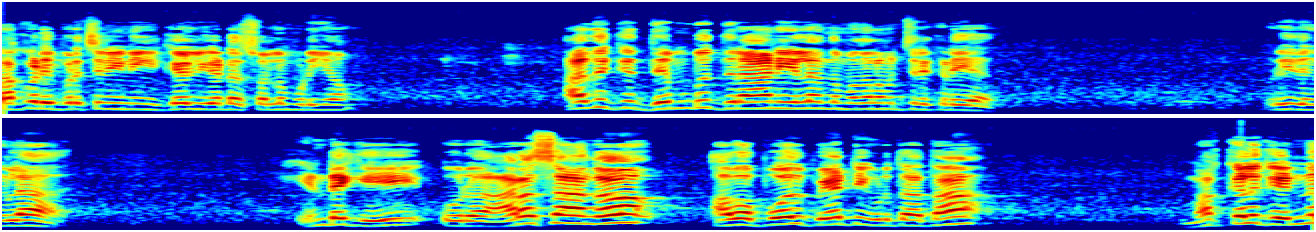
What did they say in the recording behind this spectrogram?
மக்களுடைய பிரச்சனையை நீங்கள் கேள்வி கேட்டால் சொல்ல முடியும்? அதுக்கு தெம்பு திராணியெல்லாம் அந்த முதலமைச்சர் கிடையாது. புரியுதுங்களா? இன்றைக்கு ஒரு அரசாங்கம் அவ்வப்போது பேட்டி கொடுத்தா தான் மக்களுக்கு என்ன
